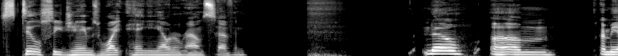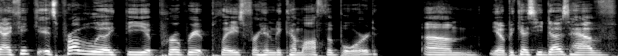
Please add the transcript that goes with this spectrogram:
still see James White hanging out in round seven? No. Um I mean, I think it's probably like the appropriate place for him to come off the board. Um, you know, because he does have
